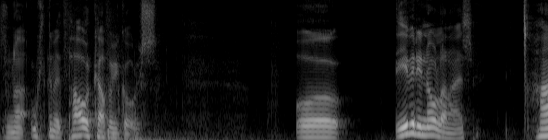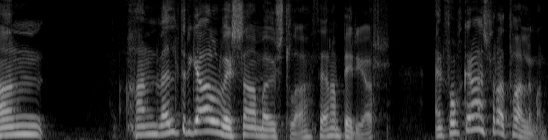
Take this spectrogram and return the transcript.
Svona ultimate power couple goals. Og yfir í Nolan aðeins hann hann veldur ekki alveg sama usla þegar hann byrjar en fólk er aðeins fyrir að tala um hann.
